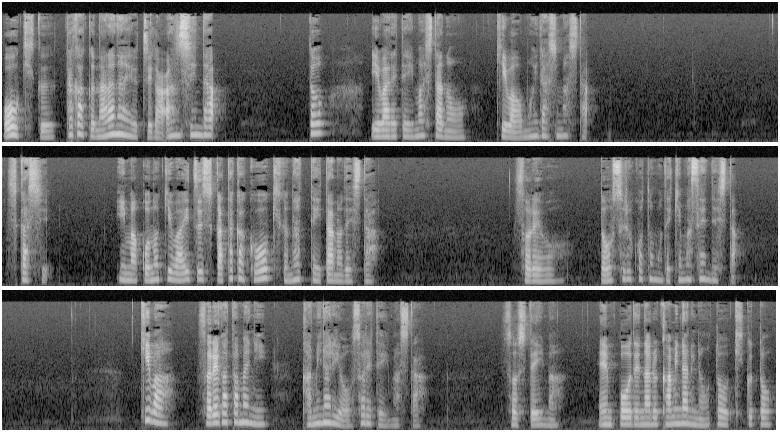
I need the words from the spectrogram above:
大きく高くならないうちが安心だ。と言われていましたのを木は思い出しました。しかし今この木はいつしか高く大きくなっていたのでした。それをどうすることもできませんでした。木はそれがために雷を恐れていました。そして今遠方で鳴る雷の音を聞くと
